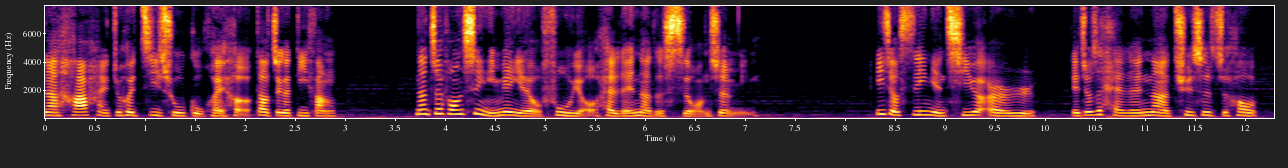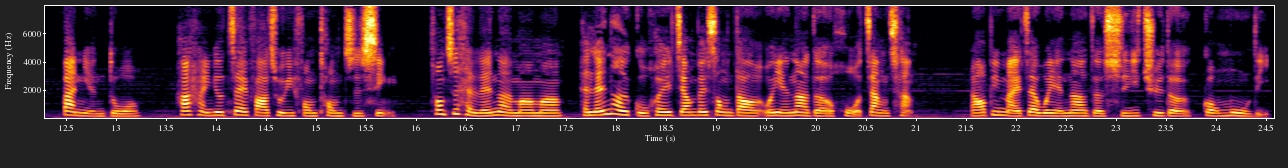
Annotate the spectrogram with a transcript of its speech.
那哈海就会寄出骨灰盒到这个地方。那这封信里面也有附有 Helena 的死亡证明。一九四一年七月二日，也就是 Helena 去世之后半年多，哈海又再发出一封通知信，通知 Helena 的妈妈，Helena 的骨灰将被送到维也纳的火葬场，然后并埋在维也纳的十一区的公墓里。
